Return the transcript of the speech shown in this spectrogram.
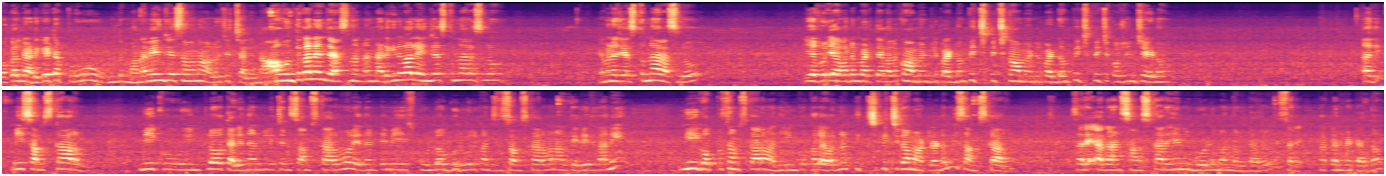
ఒకరిని అడిగేటప్పుడు ముందు మనం ఏం చేసామని ఆలోచించాలి. నా వంతుగా నేను చేస్తున్నాను. నన్ను అడిగిన వాళ్ళు ఏం చేస్తున్నారు అసలు? ఏమైనా చేస్తున్నారు అసలు? ఎవరు ఎవరిని పడితే వాళ్ళ కామెంట్లు పెట్టడం పిచ్చి పిచ్చి కామెంట్లు పెట్టడం పిచ్చి పిచ్చి క్వశ్చన్ చేయడం. అది మీ సంస్కారం. మీకు ఇంట్లో తల్లిదండ్రులు ఇచ్చిన సంస్కారమో లేదంటే మీ స్కూల్లో గురువులు పంచిన సంస్కారమో నాకు తెలియదు కానీ మీ గొప్ప సంస్కారం అది. ఇంకొకరు ఎవరైనా పిచ్చి పిచ్చిగా మాట్లాడడం మీ సంస్కారం. సరే అలాంటి సంస్కారహీనులు బోల్డ్ మంది ఉంటారు. సరే పక్కన పెట్టేద్దాం.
